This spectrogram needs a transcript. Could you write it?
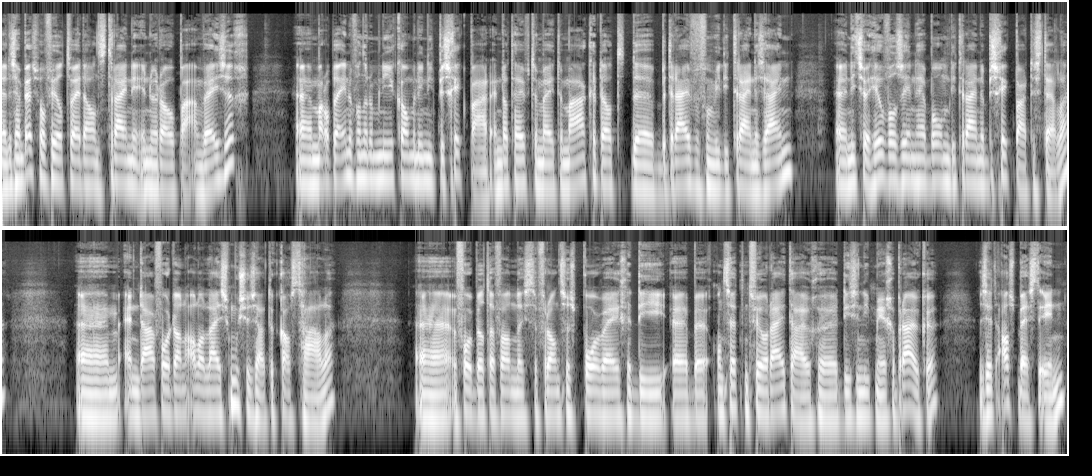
er zijn best wel veel tweedehands treinen in Europa aanwezig. Uh, maar op de een of andere manier komen die niet beschikbaar. En dat heeft ermee te maken dat de bedrijven van wie die treinen zijn... niet zo heel veel zin hebben om die treinen beschikbaar te stellen. Um, en daarvoor dan allerlei smoesjes uit de kast halen. een voorbeeld daarvan is de Franse spoorwegen. Die hebben ontzettend veel rijtuigen die ze niet meer gebruiken. Er zit asbest in...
